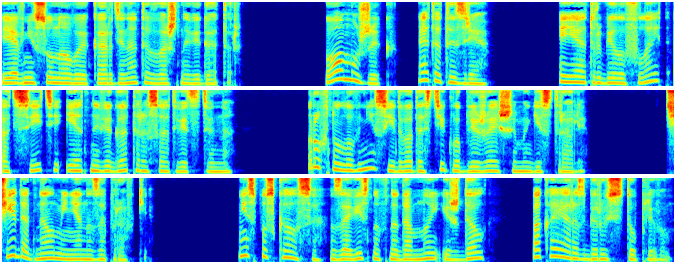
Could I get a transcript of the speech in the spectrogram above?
Я внесу новые координаты в ваш навигатор». «О, мужик, это ты зря». Я отрубила флайт от сети и от навигатора соответственно. Рухнула вниз, едва достигла ближайшей магистрали. Чи догнал меня на заправке. Не спускался, зависнув надо мной и ждал, пока я разберусь с топливом.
